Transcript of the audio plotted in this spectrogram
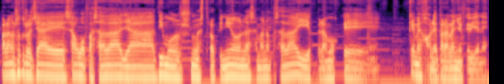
para nosotros ya es agua pasada, ya dimos nuestra opinión la semana pasada y esperamos que, que mejore para el año que viene.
